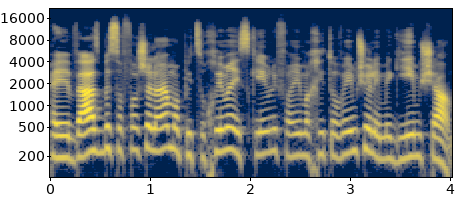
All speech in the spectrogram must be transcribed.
אה, ואז בסופו של היום הפיצוחים העסקיים לפעמים הכי טובים שלי מגיעים שם,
